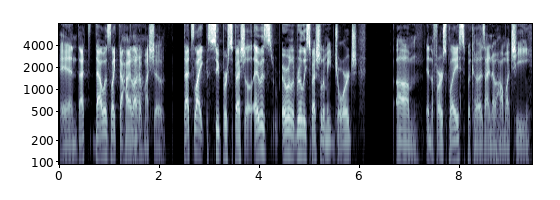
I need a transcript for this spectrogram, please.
And that that was like the highlight Wow. of my show. That's like super special. It was really, really special to meet George um in the first place because I know how much he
